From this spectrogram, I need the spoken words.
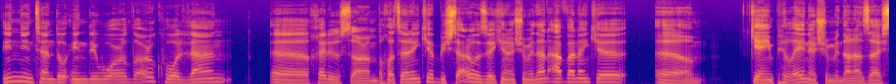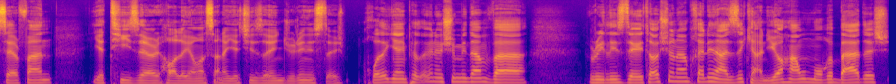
این Nintendo Indie World ها رو کلا خیلی دوست دارم. به خاطر اینکه بیشتر بازی که نشون میدن اولا که gameplay نشون میدن ازش. صرفا یه تیزر حالا یا مثلا یه چیز اینجوری نیستش. خود gameplay نشون میدن و release date اشون هم خیلی نزدیکن. یا همون موقع بعدش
